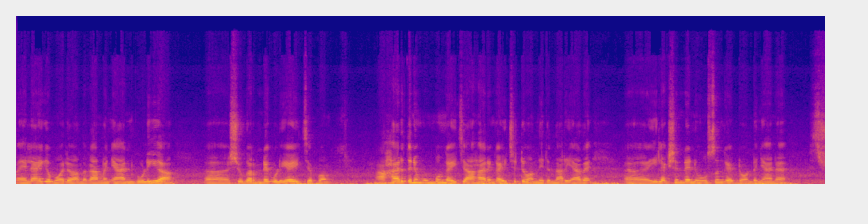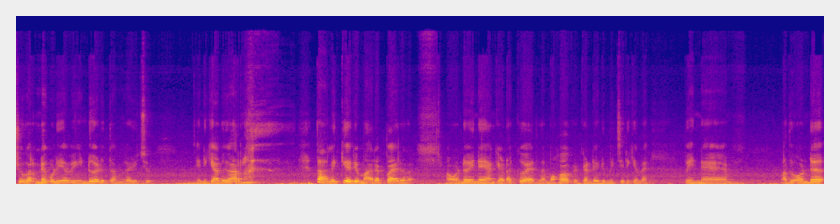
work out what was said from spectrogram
മേലായിക പോലെ വന്നു. കാരണം ഞാൻ ഗുളിക ഷുഗറിന്റെ ഗുളിക കഴിച്ചപ്പം ആഹാരത്തിന് മുമ്പും കഴിച്ച് ആഹാരം കഴിച്ചിട്ട് വന്നിരുന്നറിയാതെ ഇലക്ഷന്റെ ന്യൂസും കേട്ടുകൊണ്ട് ഞാൻ ഷുഗറിന്റെ ഗുളിക വീണ്ടും എടുത്തങ്ങ് കഴിച്ചു. എനിക്കത് കാരണം തലയ്ക്കൊരു മരപ്പായിരുന്നു. അതുകൊണ്ട് പിന്നെ ഞാൻ കിടക്കുമായിരുന്നു മുഖമൊക്കെ കണ്ട് ഒരുമിച്ചിരിക്കുന്നത് പിന്നെ അതുകൊണ്ട്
